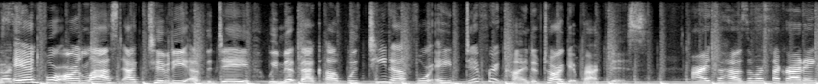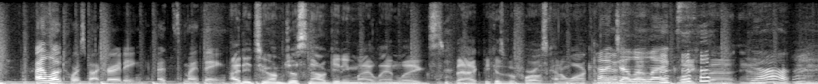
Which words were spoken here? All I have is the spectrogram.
That- And for our last activity of the day, we met back up with Tina for a different kind of target practice. All right, so how's the horseback riding? I loved horseback riding. It's my thing. I did too. I'm just now getting my land legs back because before I was kind of walking Kinda jello bit legs? like that. Yeah. Yeah. Mm-hmm.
